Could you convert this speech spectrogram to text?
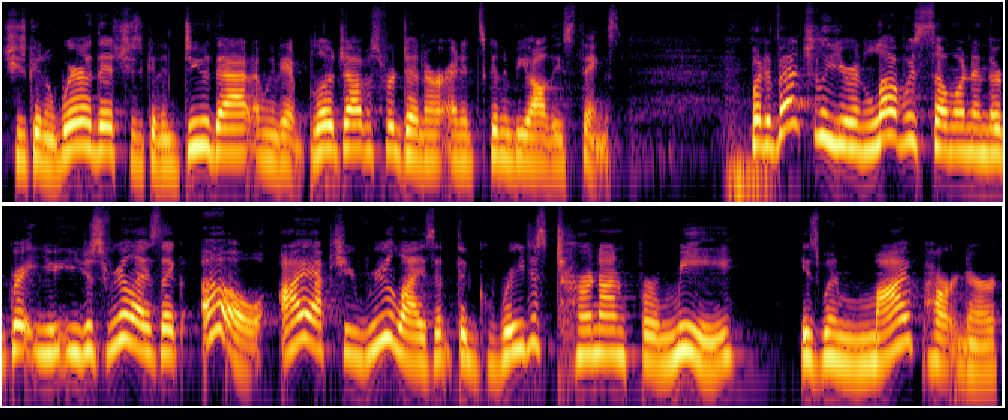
She's going to wear this. She's going to do that. I'm going to get blowjobs for dinner, and it's going to be all these things. But eventually, you're in love with someone, and they're great. You, you just realize, like, oh, I actually realize that the greatest turn on for me is when my partner,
